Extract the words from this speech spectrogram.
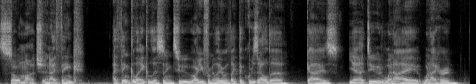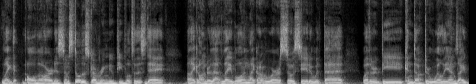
so much. And I think I think like listening to are you familiar with like the Griselda guys? Yeah, dude, when I when I heard like all the artists and I'm still discovering new people to this day like under that label and like who are associated with that whether it be Conductor Williams, I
